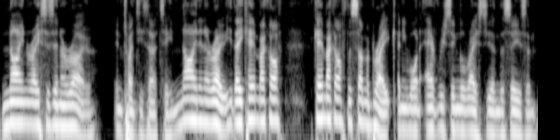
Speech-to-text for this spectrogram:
nine races in a row in 2013. Nine in a row. He, they came back off, came back after the summer break, and he won every single race to the end of the season.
